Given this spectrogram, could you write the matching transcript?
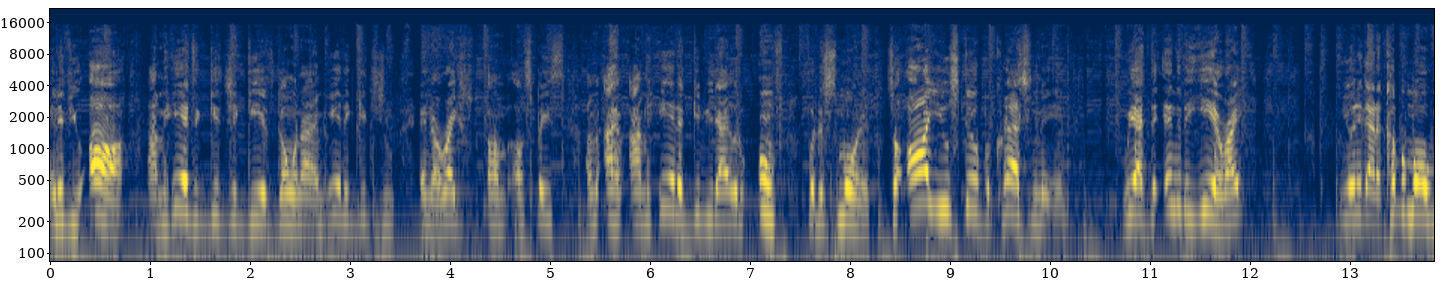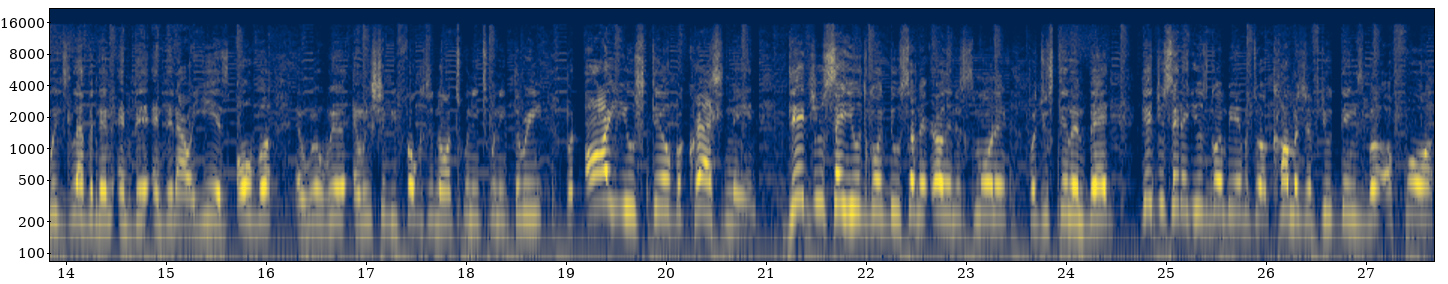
And if you are, I'm here to get your gears going. I'm here to get you in the right um, uh, space. I'm, I'm, here to give you that little oomph for this morning. So, are you still procrastinating? We at the end of the year, right? You only got a couple more weeks left, and then and then, and then our year is over, and we're, we're and we should be focusing on 2023. But are you still procrastinating? Did you say you was going to do something early this morning, but you're still in bed? Did you say that you was going to be able to accomplish a few things but before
